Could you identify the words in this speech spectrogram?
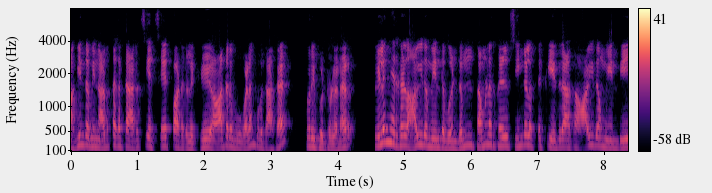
மஹிந்தவின் அடுத்த கட்ட அரசியல் செயற்பாடுகளுக்கு ஆதரவு வழங்குவதாக குறிப்பிட்டுள்ளனர். இளைஞர்கள் ஆயுதம் ஏந்த வேண்டும் தமிழர்கள் சிங்களத்துக்கு எதிராக ஆயுதம் ஏந்தி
